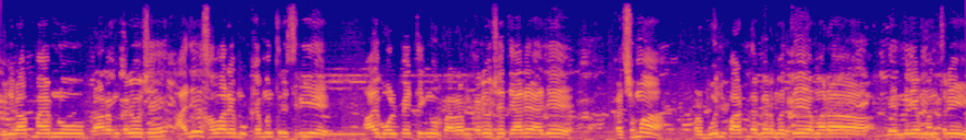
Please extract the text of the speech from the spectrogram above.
ગુજરાતમાં એમનો પ્રારંભ કર્યો છે. આજે સવારે મુખ્યમંત્રીશ્રીએ આ વોલ પેઇન્ટિંગનો પ્રારંભ કર્યો છે. ત્યારે આજે કચ્છમાં પણ ભુજ પાટનગર મધ્યે અમારા કેન્દ્રીય મંત્રી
